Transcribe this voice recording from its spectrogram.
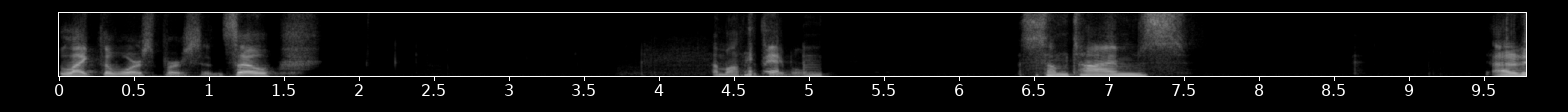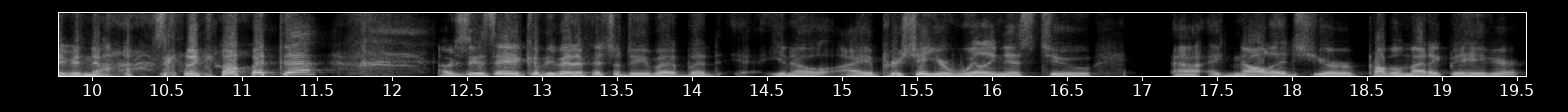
like the worst person. So I'm off the Hey, table. man, Sometimes I don't even know how I was going to go with that. I was just going to say it could be beneficial to you, but but you know I appreciate your willingness to uh, acknowledge your problematic behavior,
